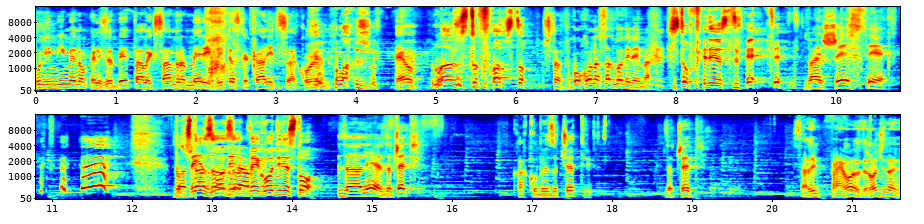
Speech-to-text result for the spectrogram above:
punim imenom Elizabeta Aleksandra Mary, britanska kraljica koju... Lažu. Evo, Lažu 100%. šta, koliko ona sad godina ima? 152. 26. Pa šta, za, za dve godine 100? Za, ne, za četiri. Kako bre, za četiri? Za četiri. Sad, pa evo, rođena...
